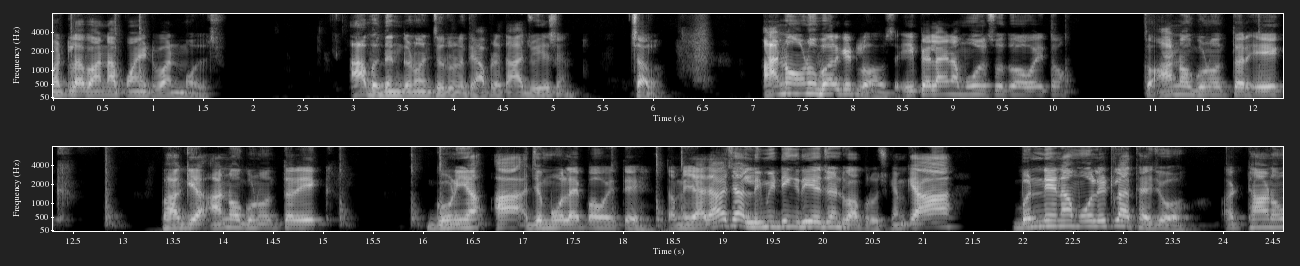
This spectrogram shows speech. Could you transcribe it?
મતલબ આના પોઈન્ટ વન મોલ છે. આ બધાને ગણવાની જરૂર નથી. આપણે તો આ જોઈએ છે ને. ચાલો. આનો અણુભાર કેટલો આવશે? એ પહેલા એના મોલ શોધવા હોય તો? તો આનો ગુણોત્તર એક ભાગ્યા આનો ગુણોત્તર એક ગુણ્યા આ જે મોલ આપ્યા હોય તે. તમને યાદ આવે છે આ લિમિટિંગ રિએજન્ટ વાપરું છું. કેમ કે આ બંનેના મોલ એટલા થાય જો અઠ્ઠાણું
